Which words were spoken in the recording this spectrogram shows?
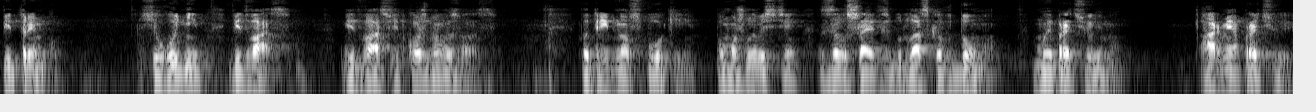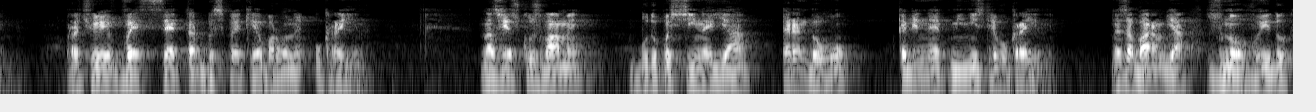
підтримку. Сьогодні від вас, від вас, від кожного з вас потрібно спокій. По можливості залишайтесь, будь ласка, вдома. Ми працюємо. Армія працює. Працює весь сектор безпеки і оборони України. На зв'язку з вами буду постійно я, РНБО, Кабінет міністрів України. Незабаром я знов вийду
